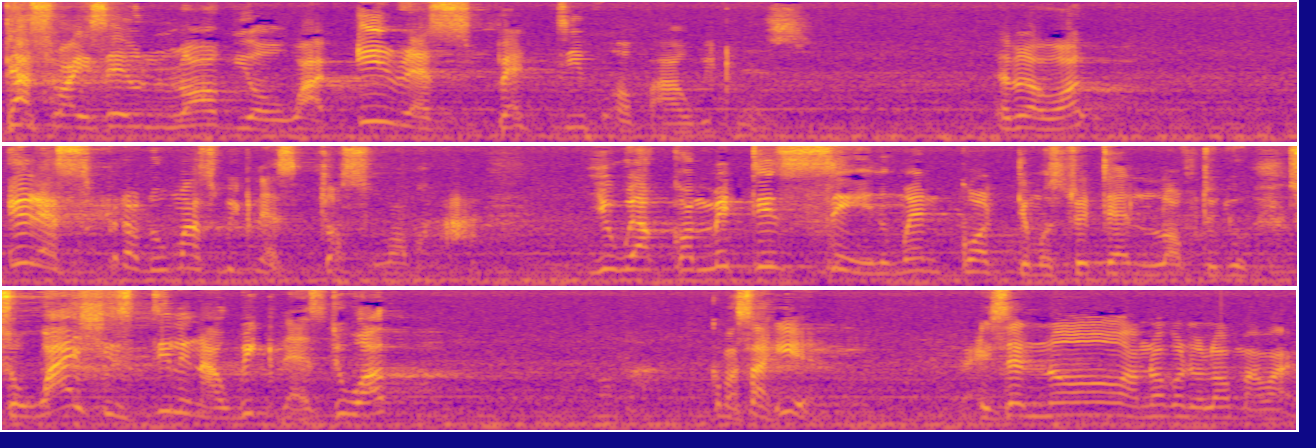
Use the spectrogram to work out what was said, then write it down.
That's why he say, love your wife, irrespective of our weakness. Remember what? Irrespective of the woman's weakness, just love her. You were committing sin when God demonstrated love to you. So why she's still in her weakness, do what? Come on, sir, here. He said, No, I'm not going to love my wife.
